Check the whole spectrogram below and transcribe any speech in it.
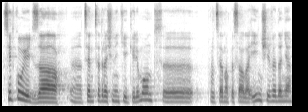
слідкують за е, цим. Це, до речі, не тільки Льомонт, про це написала і інші видання.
